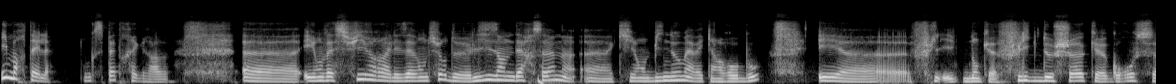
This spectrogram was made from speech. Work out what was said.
immortel. Donc c'est pas très grave. Euh, et on va suivre les aventures de Liz Anderson, euh, qui est en binôme avec un robot. Et euh, donc flic de choc, grosse,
